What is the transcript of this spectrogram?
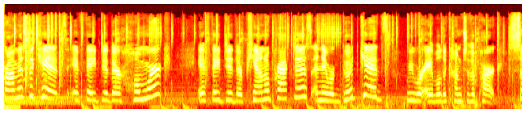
Promised the kids if they did their homework, if they did their piano practice, and they were good kids, we were able to come to the park. So,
